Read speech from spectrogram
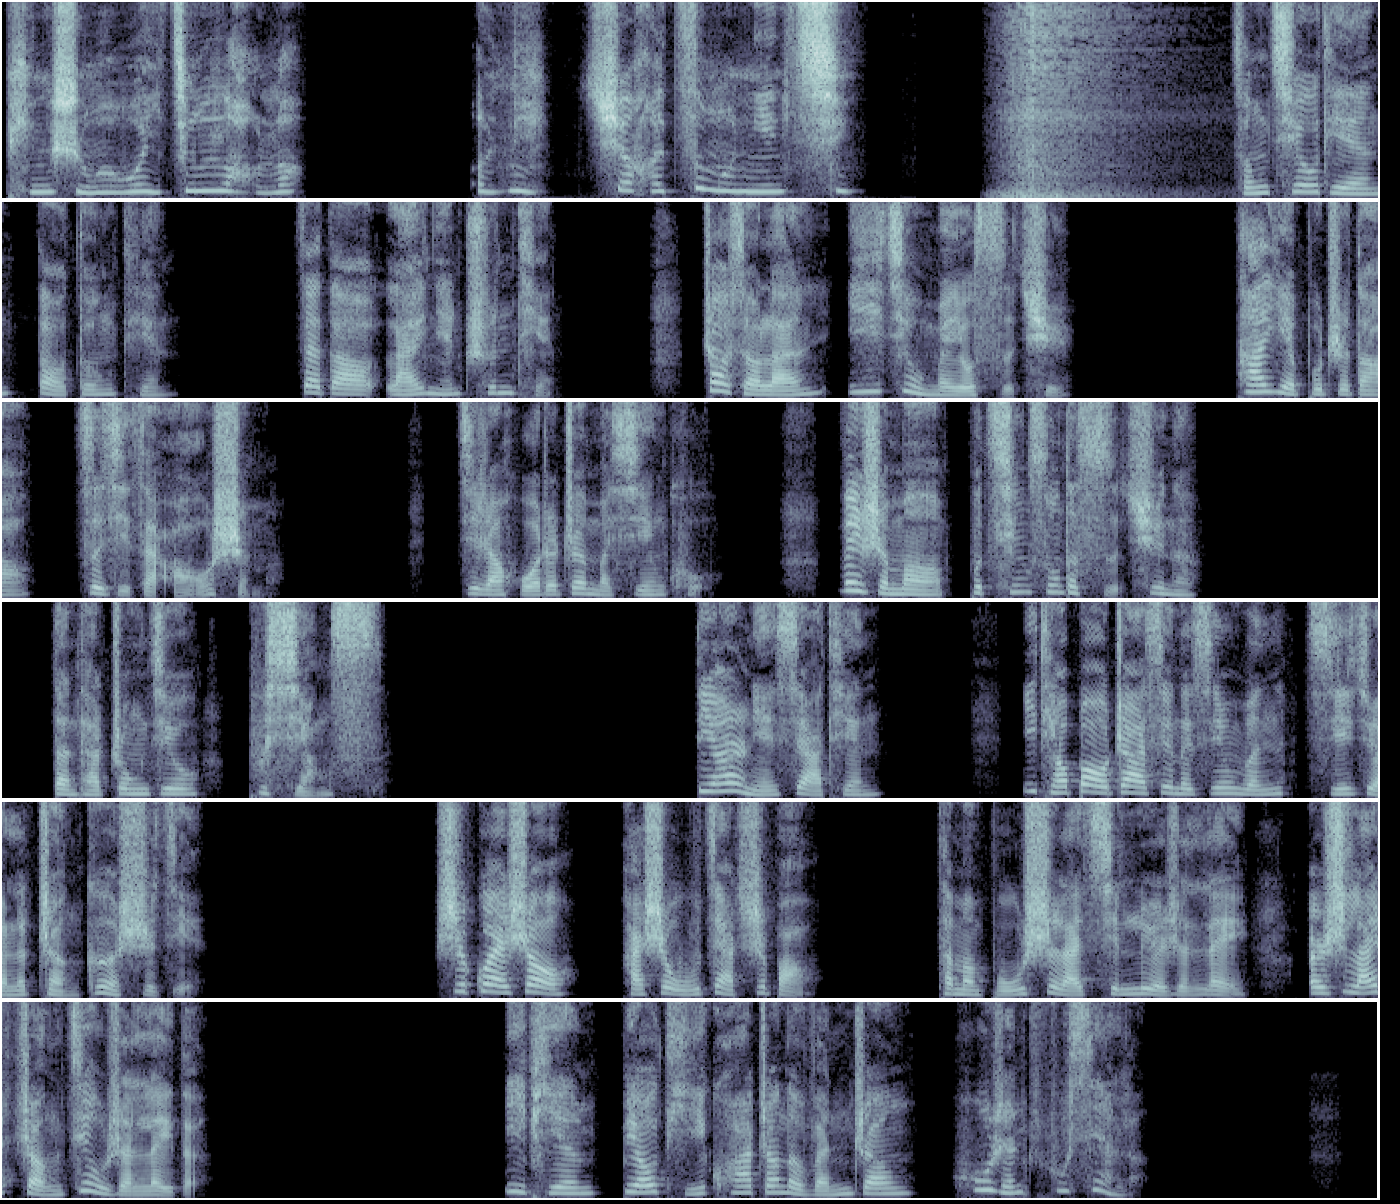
凭什么我已经老了，而你却还这么年轻？”从秋天到冬天，再到来年春天。赵小兰依旧没有死去，她也不知道自己在熬什么。既然活着这么辛苦，为什么不轻松的死去呢？但他终究不想死。第二年夏天，一条爆炸性的新闻席卷了整个世界：是怪兽还是无价之宝，他们不是来侵略人类，而是来拯救人类的。一篇标题夸张的文章忽然出现了。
